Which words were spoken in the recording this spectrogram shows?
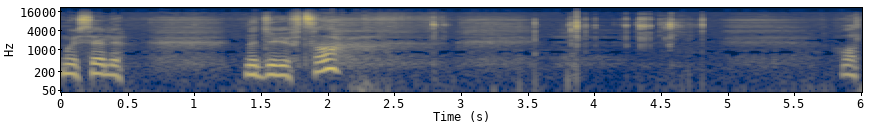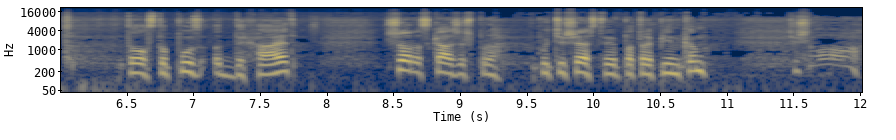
Мы сели на деревца. Вот толстопуз отдыхает. Что расскажешь про путешествие по тропинкам? Тяжело,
